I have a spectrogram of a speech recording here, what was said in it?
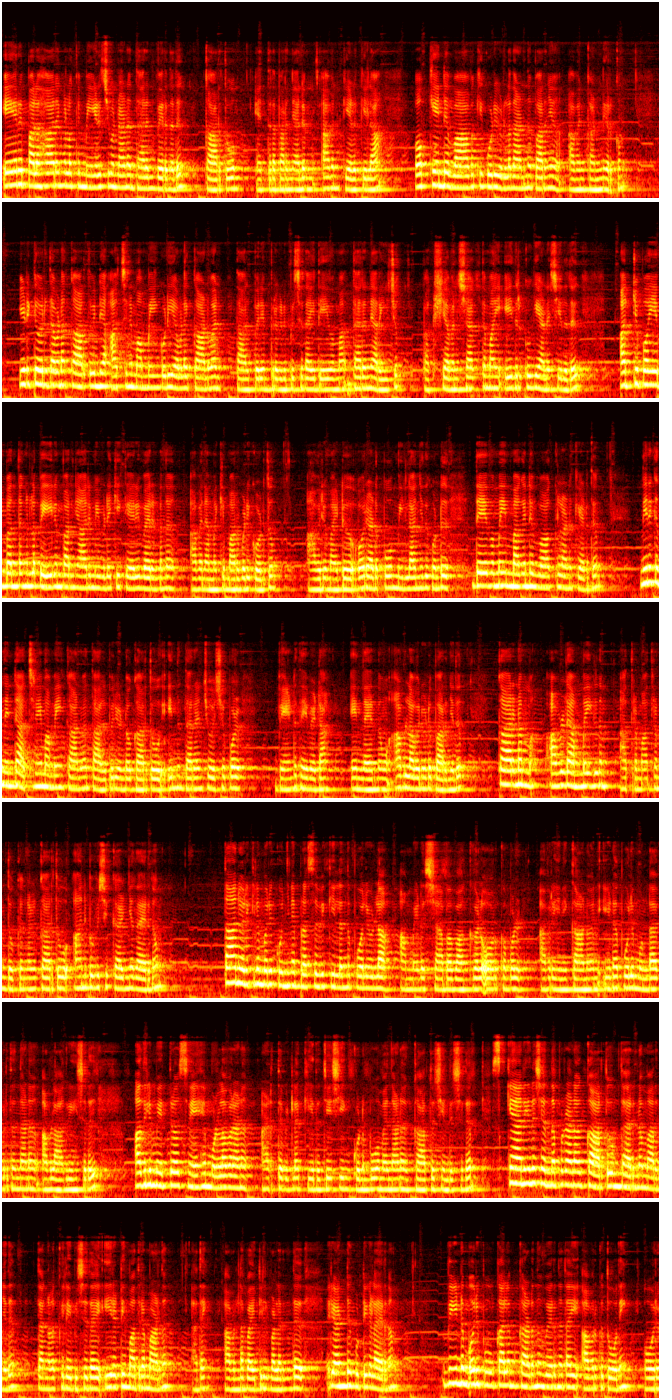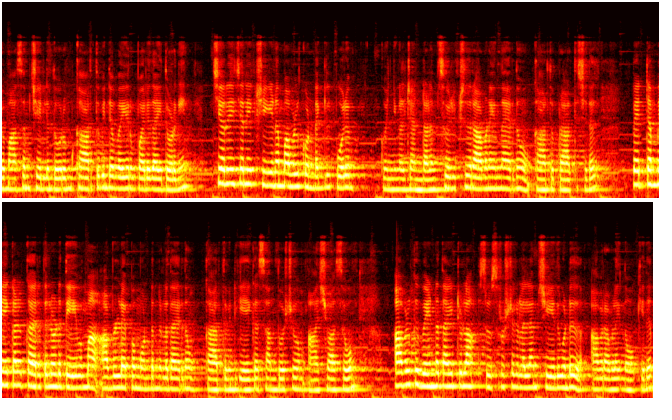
ഏറെ പലഹാരങ്ങളൊക്കെ മേടിച്ചുകൊണ്ടാണ് ധരൻ വരുന്നത്. കാർത്തവും എത്ര പറഞ്ഞാലും അവൻ കേൾക്കില്ല. ഒക്കെ എന്റെ വാവയ്ക്ക് കൂടി ഉള്ളതാണെന്ന് പറഞ്ഞ് അവൻ കണ്ണീർക്കും. ഇടയ്ക്ക് ഒരു തവണ കാർത്തുവിന്റെ അച്ഛനും അമ്മയും കൂടി അവളെ കാണുവാൻ താല്പര്യം പ്രകടിപ്പിച്ചതായി ദേവമ്മ ധരനെ അറിയിച്ചു. പക്ഷെ അവൻ ശക്തമായി എതിർക്കുകയാണ് ചെയ്തത്. അറ്റുപോയ ബന്ധങ്ങളുടെ പേരും പറഞ്ഞ് ആരും ഇവിടേക്ക് കയറി വരണ്ടെന്ന് അവൻ അമ്മയ്ക്ക് മറുപടി കൊടുത്തു. അവരുമായിട്ട് ഒരടുപ്പവും ഇല്ലാഞ്ഞതുകൊണ്ട് ദേവമ്മയും മകന്റെ വാക്കുകളാണ് കേട്ടത്. നിനക്ക് നിന്റെ അച്ഛനെയും അമ്മയും കാണുവാൻ താല്പര്യമുണ്ടോ കാർത്തോ എന്ന് ധരൻ ചോദിച്ചപ്പോൾ വേണ്ട ദേവേട്ട എന്നായിരുന്നു അവൾ അവനോട് പറഞ്ഞത്. കാരണം അവളുടെ അമ്മയിൽ നിന്നും അത്രമാത്രം ദുഃഖങ്ങൾ കാർത്തു അനുഭവിച്ചു കഴിഞ്ഞതായിരുന്നു. താൻ ഒരിക്കലും ഒരു കുഞ്ഞിനെ പ്രസവിക്കില്ലെന്ന് പോലെയുള്ള അമ്മയുടെ ശാപവാക്കുകൾ ഓർക്കുമ്പോൾ അവരെ ഇനി കാണുവാൻ ഇട പോലും ഉണ്ടാവരുതെന്നാണ് അവൾ ആഗ്രഹിച്ചത്. അതിലും എത്ര സ്നേഹമുള്ളവരാണ് അടുത്ത വീട്ടിലെ ഗീത ചേച്ചിയും കുടുംബവും എന്നാണ് കാർത്തു ചിന്തിച്ചത്. സ്കാനിങ്ങിന് ചെന്നപ്പോഴാണ് കാർത്തുവും ധാരണവും അറിഞ്ഞത് തങ്ങൾക്ക് ലഭിച്ചത് ഇരട്ടി മധുരമാണെന്ന്. അതെ അവളുടെ വയറ്റിൽ വളരുന്നത് രണ്ട് കുട്ടികളായിരുന്നു. വീണ്ടും ഒരു പൂക്കാലം കടന്നു വരുന്നതായി അവർക്ക് തോന്നി. ഓരോ മാസം ചെല്ലുന്തോറും കാർത്തുവിന്റെ വയർ വലുതായി തുടങ്ങി. ചെറിയ ചെറിയ ക്ഷീണം അവൾക്കുണ്ടെങ്കിൽ പോലും കുഞ്ഞുങ്ങൾ രണ്ടാളും സുരക്ഷിതരാവണമെന്നായിരുന്നു കാർത്തു പ്രാർത്ഥിച്ചത്. പെറ്റമ്മയേക്കാൾ കരുതലോടെ അവളുടെ ഒപ്പം ഉണ്ടെന്നുള്ളതായിരുന്നു കാർത്തുവിന്റെ ഏക സന്തോഷവും ആശ്വാസവും. അവൾക്ക് വേണ്ടതായിട്ടുള്ള ശുശ്രൂഷകളെല്ലാം ചെയ്തുകൊണ്ട് അവർ അവളെ നോക്കിയത്.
